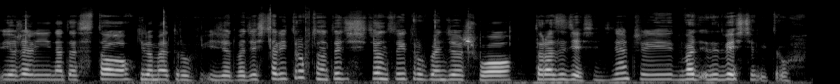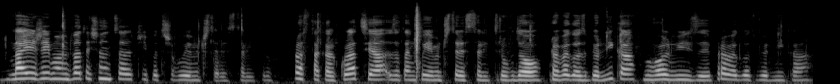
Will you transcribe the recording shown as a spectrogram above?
jeżeli na te 100 km idzie 20 litrów, to na te 1000 litrów będzie szło to razy 10, nie? czyli dwa- 200 litrów. No a jeżeli mamy 2000, czyli potrzebujemy 400 litrów. Prosta kalkulacja, zatankujemy 400 litrów do prawego zbiornika, bo Volvi z prawego zbiornika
